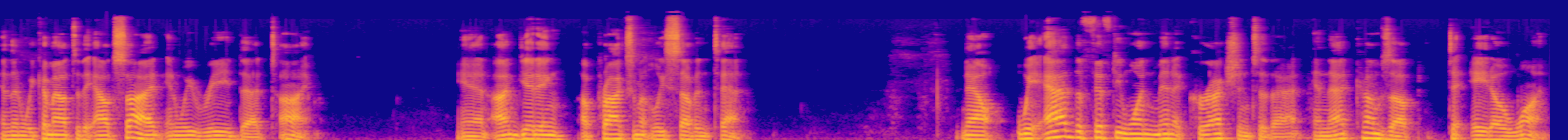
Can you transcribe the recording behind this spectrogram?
and then we come out to the outside and we read that time. And I'm getting approximately 710. Now, we add the 51 minute correction to that, and that comes up to 801.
